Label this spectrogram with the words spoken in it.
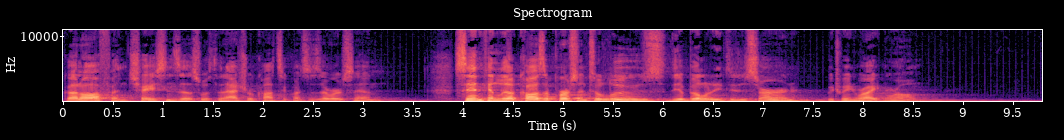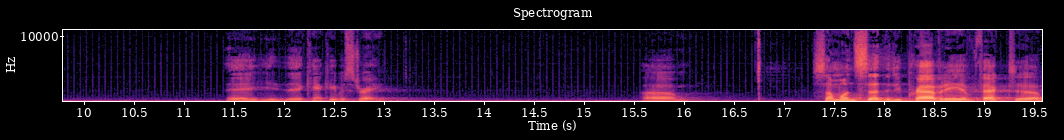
God often chastens us with the natural consequences of our sin. Sin can cause a person to lose the ability to discern between right and wrong. They, they can't keep it straight. Um, Someone said the depravity, in fact, uh,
